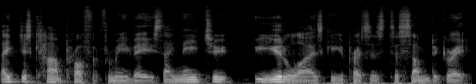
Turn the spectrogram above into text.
they just can't profit from EVs. They need to utilize gigapresses to some degree.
